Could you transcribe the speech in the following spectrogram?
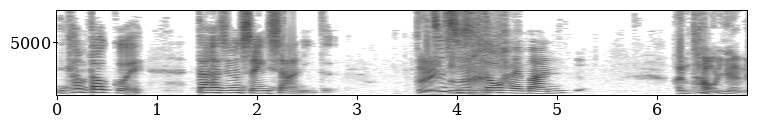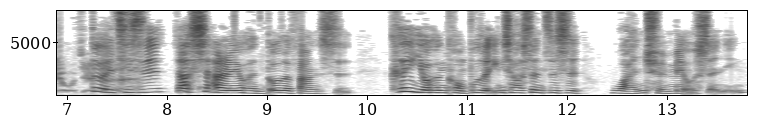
你看不到鬼，但他是用声音吓你的？对，这其实都还蛮 很讨厌的，我觉得。对。其实要吓人有很多的方式，可以有很恐怖的音效，甚至是完全没有声音。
